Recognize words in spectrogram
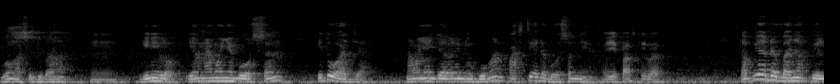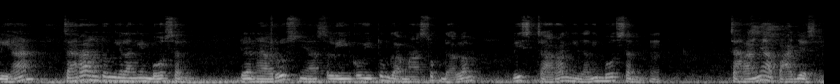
Gue nggak setuju banget. hmm. Gini loh, yang namanya bosen itu wajar. Namanya jalanin hubungan pasti ada bosennya. iya pastilah Tapi ada banyak pilihan cara untuk ngilangin bosen. Dan harusnya selingkuh itu nggak masuk dalam list cara ngilangin bosen. Hmm. Caranya apa aja sih?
